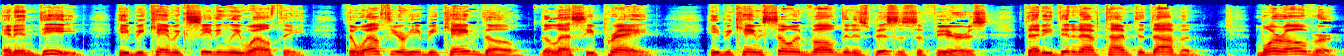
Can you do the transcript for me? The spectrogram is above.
and indeed, he became exceedingly wealthy. The wealthier he became, though, the less he prayed. He became so involved in his business affairs that he didn't have time to daven. Moreover,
